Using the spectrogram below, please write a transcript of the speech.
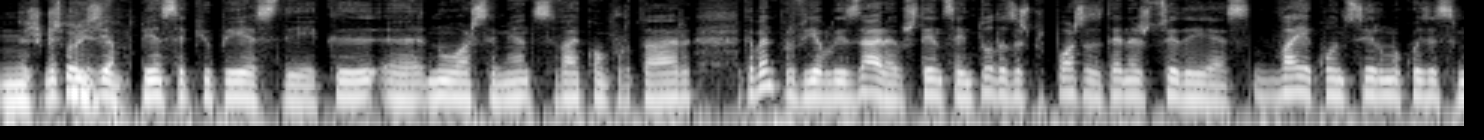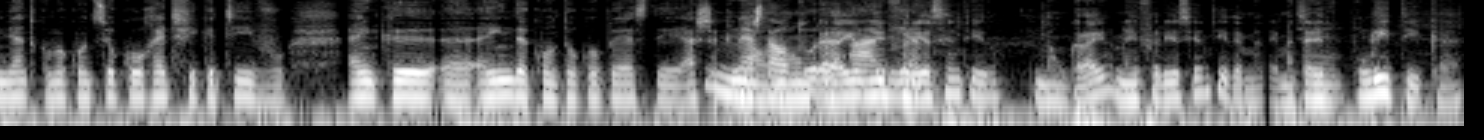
Nas Mas, por exemplo, pensa que o PSD, que uh, no orçamento se vai comportar, acabando por viabilizar, abstendo-se em todas as propostas, até nas do CDS, vai acontecer uma coisa semelhante como aconteceu com o retificativo, em que uh, ainda contou com o PSD? Acha que nesta não, altura. Não creio, nem adiante? faria sentido. Não creio, nem faria sentido. Em matéria Sim. de política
